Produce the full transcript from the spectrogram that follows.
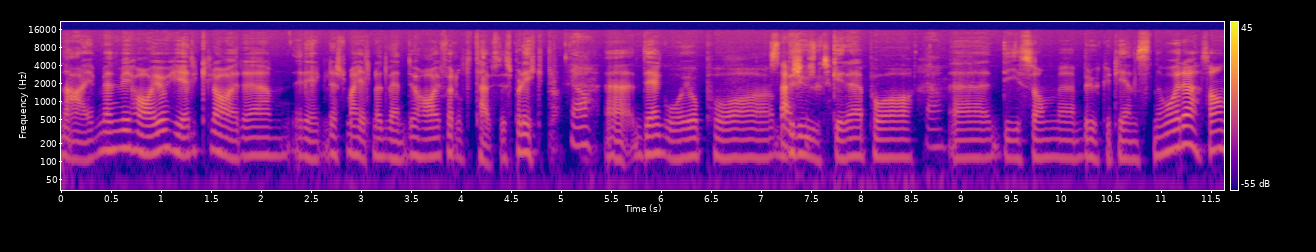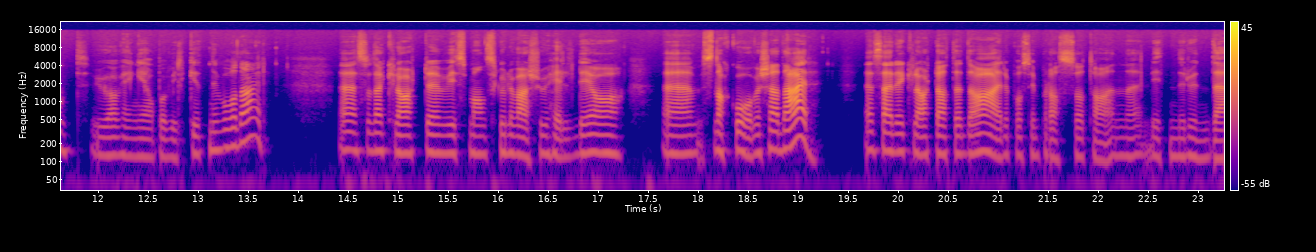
Nei, men vi har jo helt klare regler som er helt nødvendig å ha i forhold til taushetsplikt. Ja. Det går jo på Særskilt. brukere, på Ja. eh, de som bruker tjenestene våre, sant? Uavhengig av på hvilket nivå det er. Eh, Så det er klart, eh, hvis man skulle være så uheldig å eh, snakke over seg der, så er det klart at da er det på sin plass å ta en liten runde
